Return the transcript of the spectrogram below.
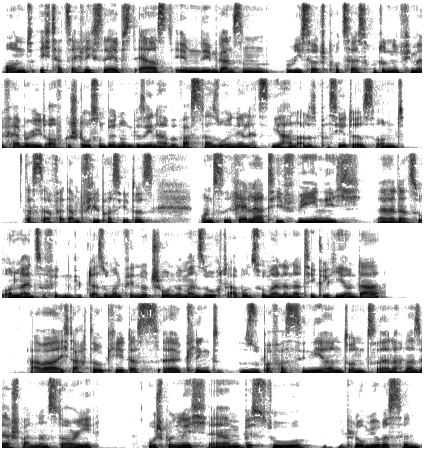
und ich tatsächlich selbst erst in dem ganzen Research-Prozess rund um den Female February drauf gestoßen bin und gesehen habe, was da so in den letzten Jahren alles passiert ist und dass da verdammt viel passiert ist und es relativ wenig äh, dazu online zu finden gibt. Also man findet schon, wenn man sucht, ab und zu mal einen Artikel hier und da. Aber ich dachte, okay, das äh, klingt super faszinierend und äh, nach einer sehr spannenden Story. Ursprünglich ähm, bist du Diplomjuristin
